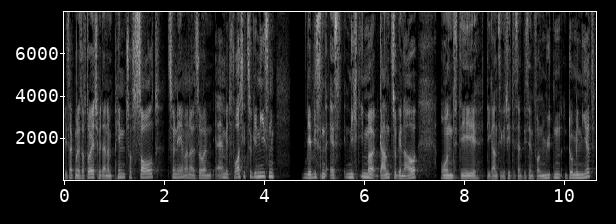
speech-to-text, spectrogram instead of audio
wie sagt man das auf Deutsch, mit einem Pinch of Salt zu nehmen, also äh, mit Vorsicht zu genießen. Wir wissen es nicht immer ganz so genau und die, die ganze Geschichte ist ein bisschen von Mythen dominiert.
